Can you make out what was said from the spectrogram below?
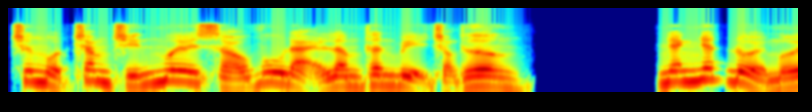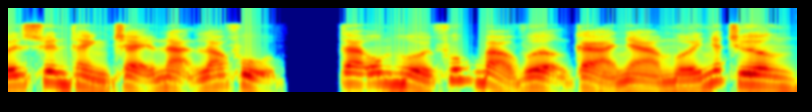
chương 196 Vu Đại Lâm thân bị trọng thương. Nhanh nhất đổi mới xuyên thành chạy nạn lão phụ, ta ôm hồi phúc bảo vượng cả nhà mới nhất trương.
